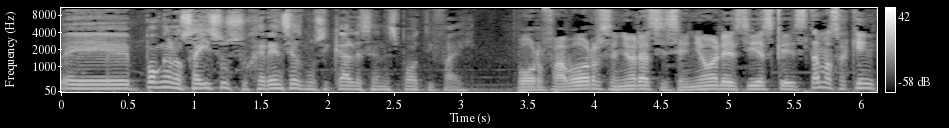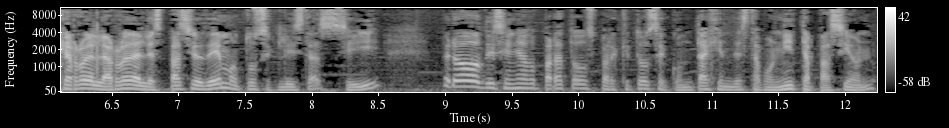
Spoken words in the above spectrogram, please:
eh, pónganos ahí sus sugerencias musicales en Spotify. Por favor, señoras y señores, y es que estamos aquí en Carro de la Rueda, el espacio de motociclistas, sí, pero diseñado para todos, para que todos se contagien de esta bonita pasión.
